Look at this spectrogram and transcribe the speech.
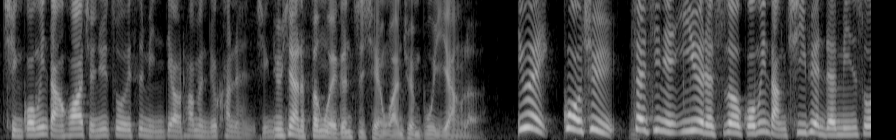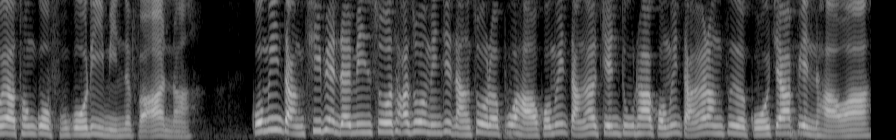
请国民党花钱去做一次民调，他们就看得很清楚。因为现在的氛围跟之前完全不一样了。因为过去在今年一月的时候，国民党欺骗人民说要通过福国利民的法案呐。国民党欺骗人民说，他说民进党做的不好，国民党要监督他，国民党要让这个国家变好啊。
